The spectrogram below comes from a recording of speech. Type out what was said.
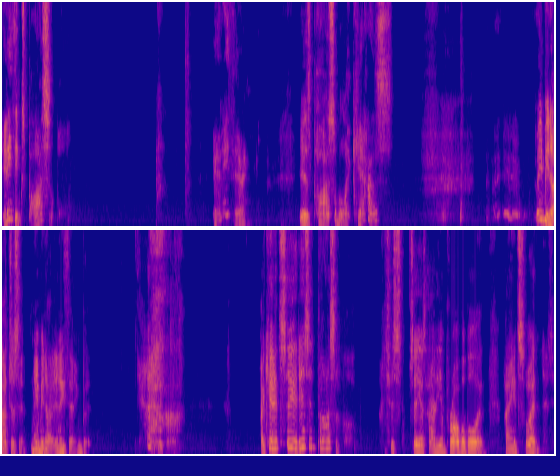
anything's possible. Anything is possible, I guess. Maybe not just maybe not anything, but yeah. I can't say it isn't possible. I just say it's highly improbable, and I ain't sweating it.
